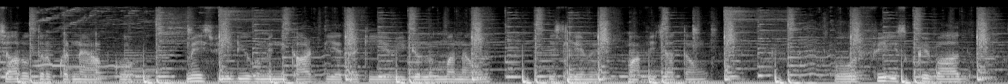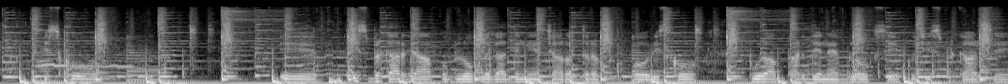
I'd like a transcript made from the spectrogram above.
चारों तरफ़ करना है आपको। मैं इस वीडियो को मैंने काट दिया था कि ये वीडियो लंबा ना हो, इसलिए मैं माफ़ी चाहता हूँ। और फिर इसके बाद इसको इस प्रकार के आपको ब्लॉक लगा देने हैं चारों तरफ़ और इसको पूरा भर देना है ब्लॉक से, कुछ इस प्रकार से।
